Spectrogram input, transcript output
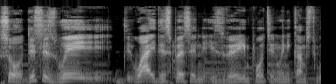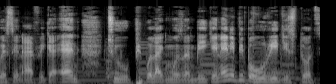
So this is where why this person is very important when it comes to Western Africa and to people like Mozambique and any people who read his thoughts.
